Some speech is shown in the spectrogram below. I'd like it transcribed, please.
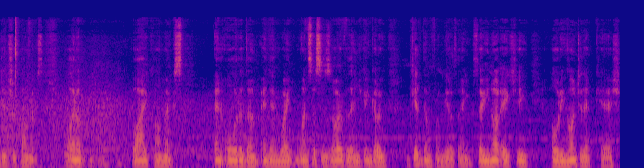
digital comics? Why not buy comics and order them and then wait once this is over then you can go get them from your thing so you're not actually holding on to that cash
